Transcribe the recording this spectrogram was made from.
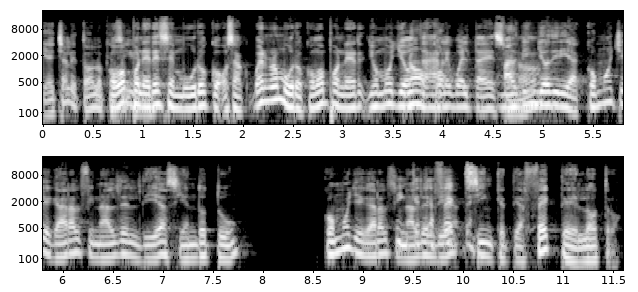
y échale todo lo que ¿Cómo sigue. poner ese muro? O sea, bueno, no muro, ¿cómo poner, yo, yo No, darle ¿cómo- vuelta a eso? Más ¿no? bien yo diría, ¿cómo llegar al final del día siendo tú? ¿Cómo llegar al final del día afecte. sin que te afecte el otro?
